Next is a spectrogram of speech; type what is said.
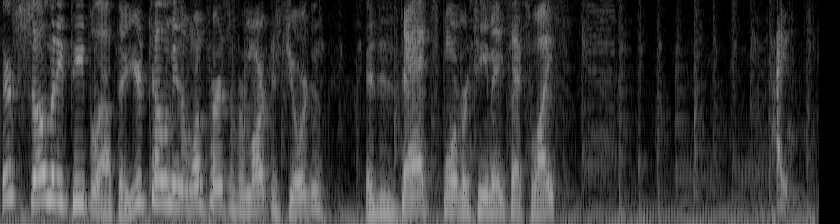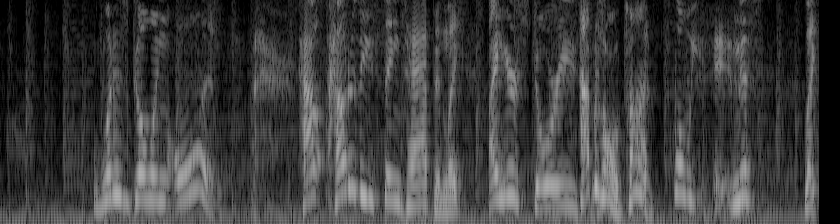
There's so many people out there. You're telling me the one person for Marcus Jordan is his dad's former teammate's ex-wife. What is going on? How how do these things happen? Like I hear stories. happens all the time. Well, we in this like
